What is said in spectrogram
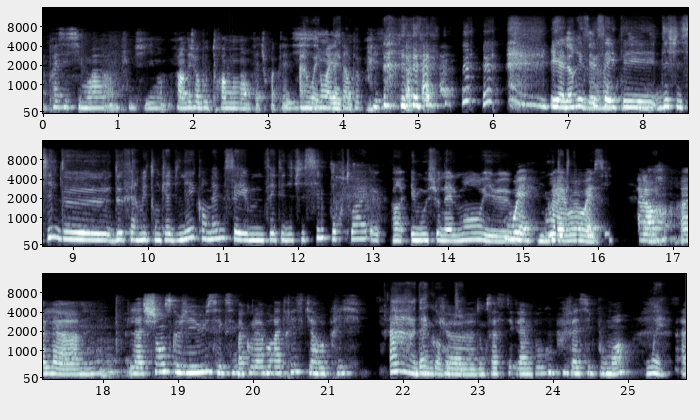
après ces six mois, je me suis dit, non, enfin, déjà au bout de trois mois, en fait, je crois que la Ah ouais, décision, elle était un peu prise. Et Et alors, est-ce que ça a été difficile de, de fermer ton cabinet quand même? Ça a été difficile pour toi, euh, enfin, émotionnellement et Ouais, ouais, ouais, ouais. aussi? Alors, la, la chance que j'ai eue, c'est que c'est ma collaboratrice qui a repris. Ah, d'accord, Donc, euh, donc ça, c'était quand même beaucoup plus facile pour moi. Ouais. Euh,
